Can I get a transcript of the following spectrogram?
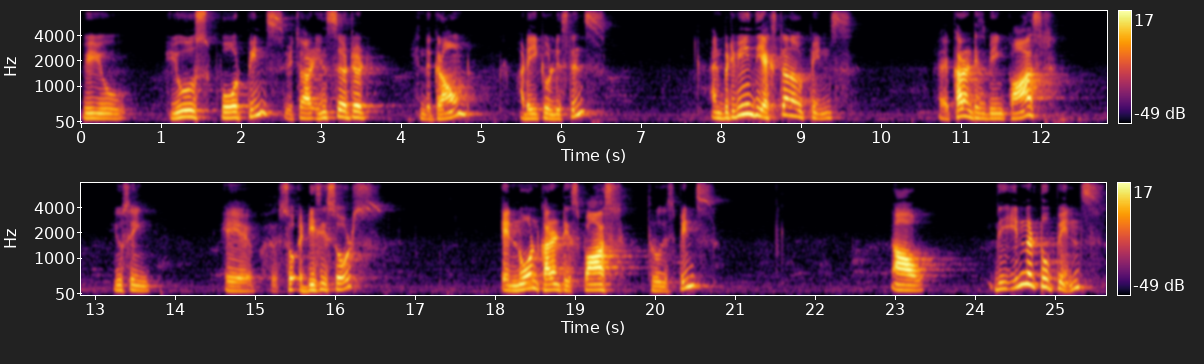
we use 4 pins which are inserted in the ground at equal distance and between the external pins a current is being passed using a, so a DC source, a known current is passed through the pins. Now, the inner two pins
